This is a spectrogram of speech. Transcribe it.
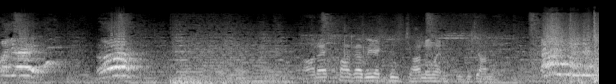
और हाँ? एक पागा भी एकदम जाने मारी जाने। हाँ,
